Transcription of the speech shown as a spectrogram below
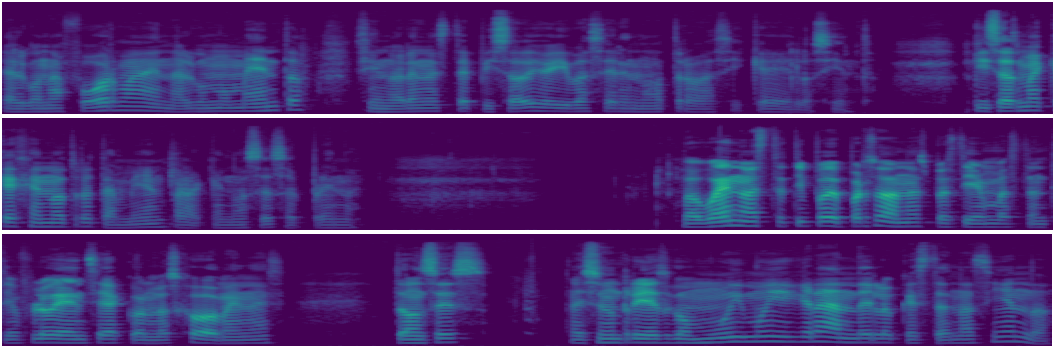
de alguna forma, en algún momento. Si no era en este episodio, iba a ser en otro, así que lo siento. Quizás me queje en otro también, para que no se sorprendan. Pero bueno, este tipo de personas pues tienen bastante influencia con los jóvenes. Entonces, es un riesgo muy muy grande lo que están haciendo.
